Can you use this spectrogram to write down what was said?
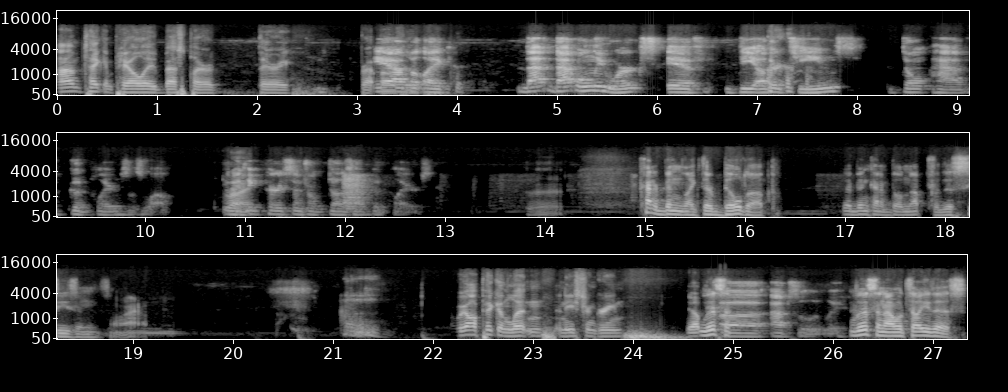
I'm taking Paoli, best player theory. Brett Yeah, Bosley. but like that that only works if the other teams don't have good players as well. And I think Perry Central does have good players. Uh, Kind of been like their build up. They've been kind of building up for this season. So I don't- are we all picking Linton and Eastern Greene? Yeah, listen, Uh, absolutely. listen. I will tell you this.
